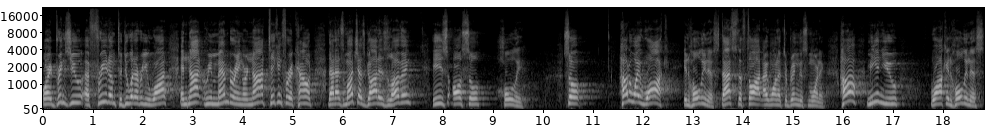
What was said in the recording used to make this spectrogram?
or it brings you a freedom to do whatever you want and not remembering or not taking for account that as much as God is loving, He's also holy. So, how do I walk in holiness? That's the thought I wanted to bring this morning. How me and you walk in holiness.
